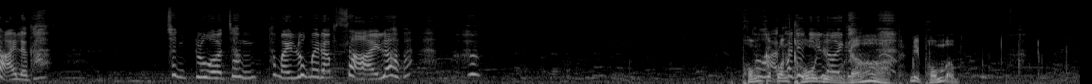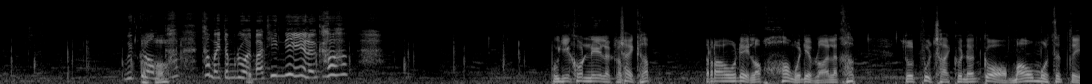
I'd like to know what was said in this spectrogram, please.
สายเหรอคะ ฉันกลัวจังทำไมลูกไม่รับสายล่ะ ผมกำลังโทรอยู่โทรหาเขาเดี๋ยวนี้เลยนะค่ะนี่ผมเอ่อ วิกรมอ๋อ คะทำไมตำรวจมาที่นี่ล่ะคะ ผู้หญิงคนนี้แหละครับ ใช่ครับ เราได้ล็อกห้องไว้เรียบร้อยแล้วครับส่วนผู้ชายคนนั้นก็เมาหมดสติ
